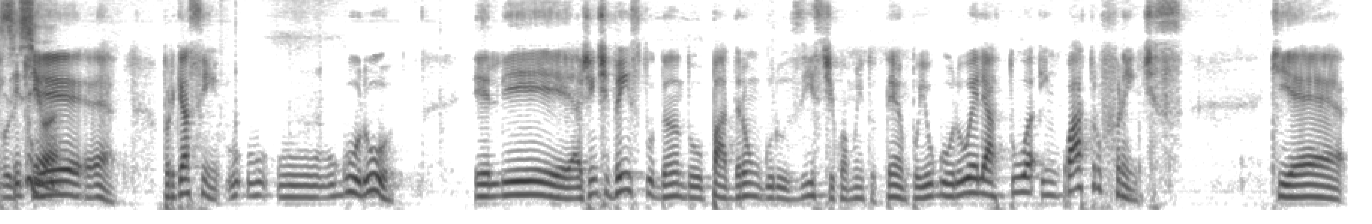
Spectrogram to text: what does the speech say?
Sim, senhor. É, porque assim, o, o, o, o guru, ele. A gente vem estudando o padrão gurusístico há muito tempo, e o guru ele atua em quatro frentes, que é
